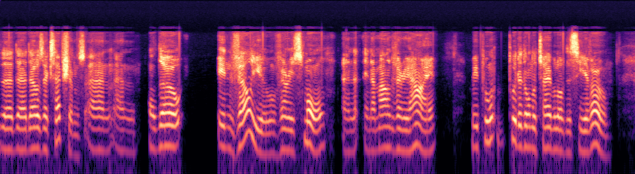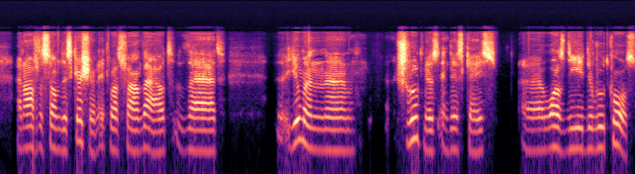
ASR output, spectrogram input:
the, the, those exceptions and, and although in value very small and in amount very high, we put, it on the table of the CFO. And after some discussion, it was found out that human uh, shrewdness in this case uh, was the, the root cause.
